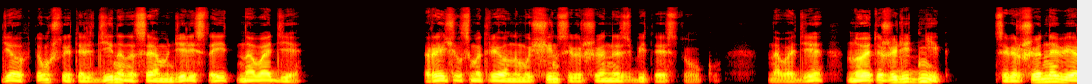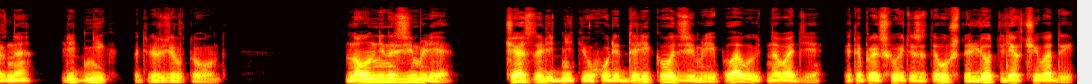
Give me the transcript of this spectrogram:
Дело в том, что эта льдина на самом деле стоит на воде». Рэйчел смотрела на мужчин, совершенно сбитая с толку. «На воде? Но это же ледник!» «Совершенно верно. Ледник», — подтвердил Толланд. «Но он не на земле. Часто ледники уходят далеко от земли и плавают на воде. Это происходит из-за того, что лед легче воды.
